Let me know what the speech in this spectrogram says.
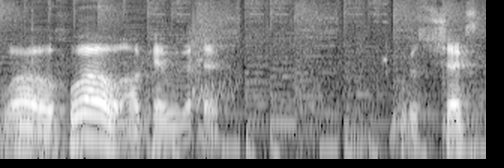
Whoa, whoa! Okay, we got hit. Focus checks.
